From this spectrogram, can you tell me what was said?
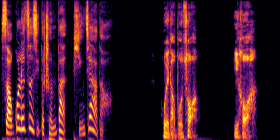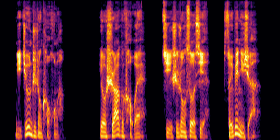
扫过了自己的唇瓣，评价道：“味道不错，以后啊，你就用这种口红了。有十二个口味，几十种色系，随便你选。”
